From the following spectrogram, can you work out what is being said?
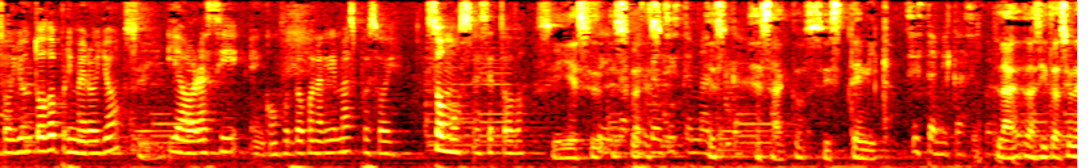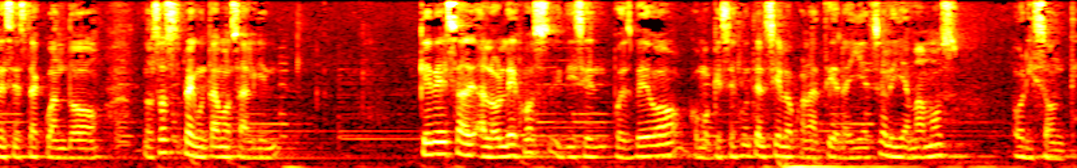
soy un todo primero yo Sí. y ahora sí, en conjunto con alguien más, pues hoy somos ese todo. Sí, es, Sí, es- cuestión es- sistemática. es- exacto, sistémica. Sistémica, sí. La, la situación es esta cuando nosotros preguntamos a alguien, ¿qué ves a, a lo lejos? Y dicen, pues veo como que se junta el cielo con la tierra y eso le llamamos horizonte.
